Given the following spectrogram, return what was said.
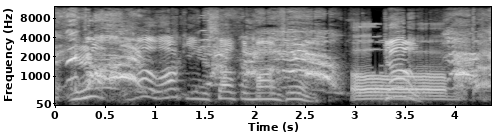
through the you're not, door! you're not locking yourself in mom's room. No! Oh my god.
